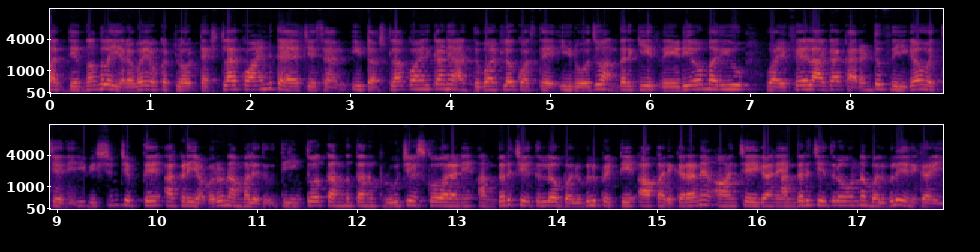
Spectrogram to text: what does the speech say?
పద్దెనిమిది వందల ఇరవై ఒకటిలో టెస్లా కాయిన్ తయారు చేశారు. ఈ టెస్లా కాయిన్ కానీ అందుబాటులోకి వస్తే ఈ రోజు అందరికీ రేడియో మరియు వైఫై లాగా కరెంటు ఫ్రీగా వచ్చేది. ఈ విషయం చెప్తే అక్కడ ఎవరూ నమ్మలేదు. దీంతో తనను తను ప్రూవ్ చేసుకోవాలని అందరి చేతుల్లో బల్బులు పెట్టి ఆ పరికరాన్ని ఆన్ చేయగానే అందరి చేతిలో ఉన్న బల్బులు ఎలిగాయి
